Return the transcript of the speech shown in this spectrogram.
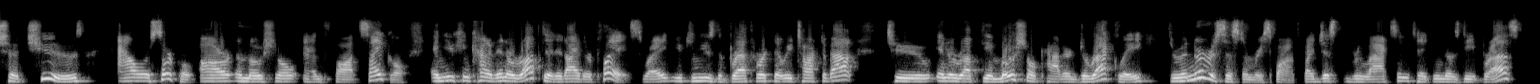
to choose our circle, our emotional and thought cycle. And you can kind of interrupt it at either place, right? You can use the breath work that we talked about to interrupt the emotional pattern directly through a nervous system response by just relaxing, taking those deep breaths.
